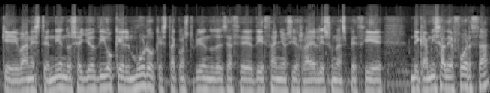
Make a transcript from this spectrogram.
que van extendiéndose. Yo digo que el muro que está construyendo desde hace 10 años Israel es una especie de camisa de fuerza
